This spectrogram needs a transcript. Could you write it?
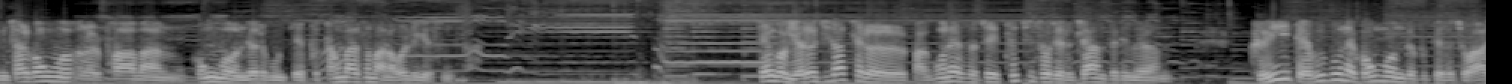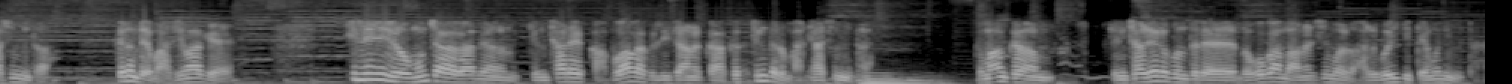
경찰 공무원을 포함한 공무원 여러분께 부탁 말씀 하나 올리겠습니다. 전국 여러 지자체를 방문해서 저희 터치 소리를 제안드리면 거의 대부분의 공무원들께서 좋아하십니다. 그런데 마지막에 112로 문자가 가면 경찰에 가부화가 걸리지 않을까 걱정들을 많이 하십니다. 음. 그만큼 경찰 여러분들의 노고가 많으심을 알고 있기 때문입니다.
